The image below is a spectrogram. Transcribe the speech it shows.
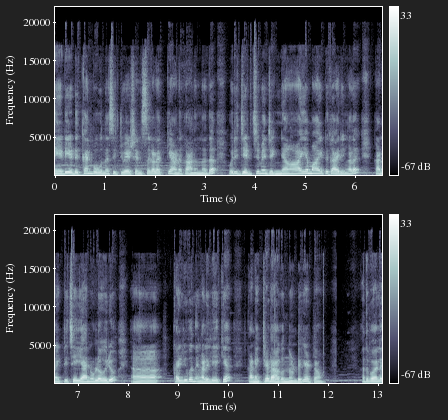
നേടിയെടുക്കാൻ പോകുന്ന സിറ്റുവേഷൻസുകളൊക്കെയാണ് കാണുന്നത്. ഒരു ജഡ്ജ്മെന്റ് ന്യായമായിട്ട് കാര്യങ്ങൾ കണക്റ്റ് ചെയ്യാനുള്ള ഒരു കഴിവ് നിങ്ങളിലേക്ക് കണക്റ്റഡ് ആകുന്നുണ്ട് കേട്ടോ. അതുപോലെ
